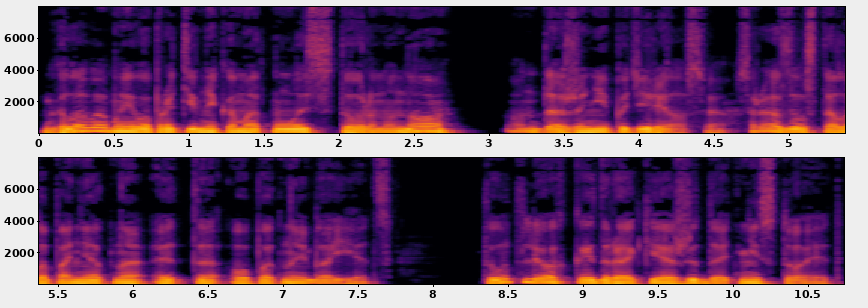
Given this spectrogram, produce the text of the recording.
Голова моего противника мотнулась в сторону, но он даже не потерялся. Сразу стало понятно, это опытный боец. Тут легкой драки ожидать не стоит.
